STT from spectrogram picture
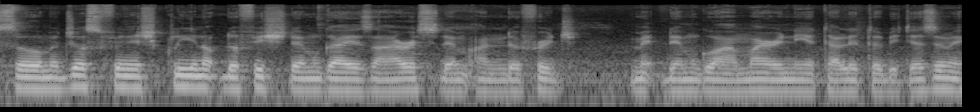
So I just finish clean up the fish them guys and rest them on the fridge. Make them go and marinate a little bit, you see me?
